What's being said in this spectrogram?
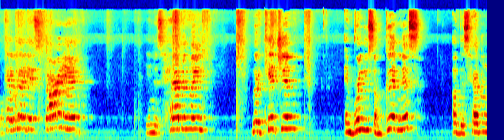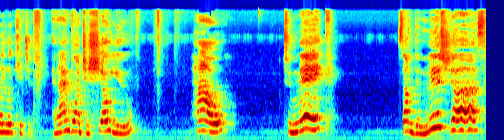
Okay, we're going to get started in this heavenly little kitchen and bring you some goodness of this heavenly little kitchen. And I'm going to show you how to make some delicious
